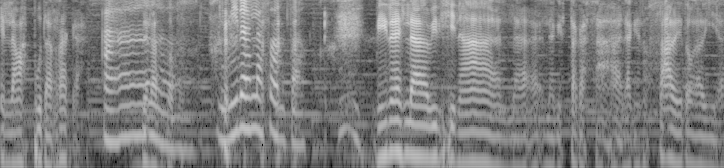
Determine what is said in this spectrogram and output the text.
Es la más putarraca Ah, de las dos. Y Mina es la santa. Mina es la virginal, la, la que está casada, la que no sabe todavía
